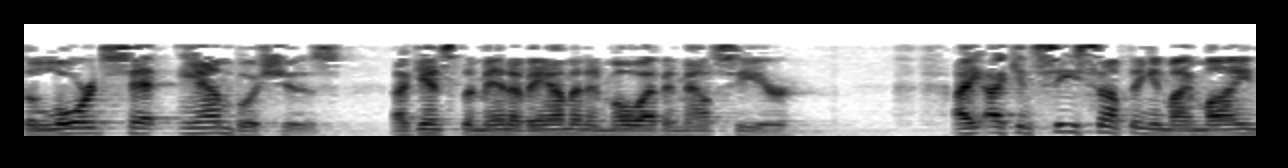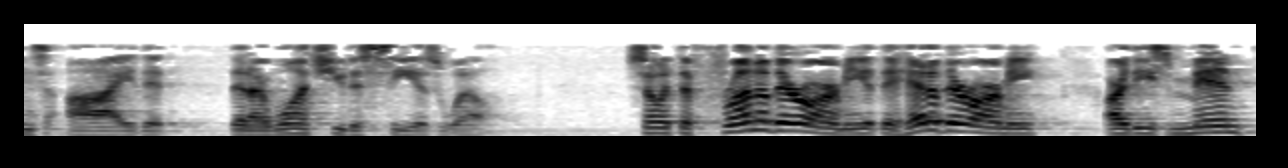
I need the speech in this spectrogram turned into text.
the Lord set ambushes against the men of Ammon and Moab and Mount Seir. I, I can see something in my mind's eye that, that I want you to see as well. So at the front of their army, at the head of their army, are these men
